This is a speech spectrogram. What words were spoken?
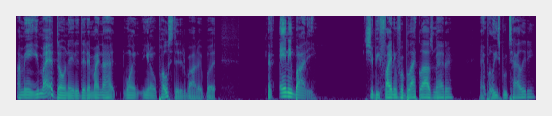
I mean, you might have donated it. It might not have one, you know, posted about it. But if anybody should be fighting for Black Lives Matter and police brutality,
